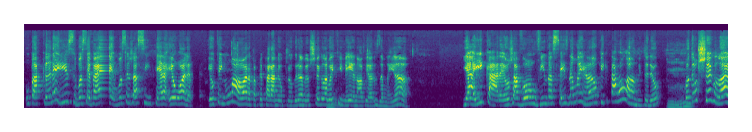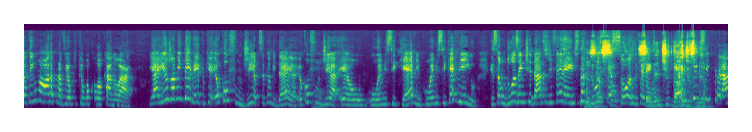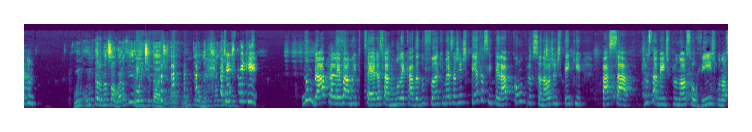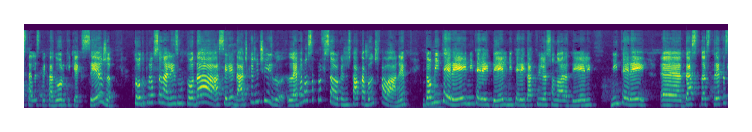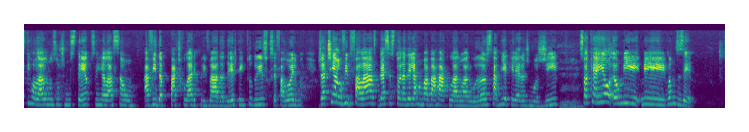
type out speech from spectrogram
O bacana é isso. Você vai, você já se inteira. Eu, olha, eu tenho uma hora para preparar meu programa. Eu chego lá às oito e meia, nove horas da manhã. E aí, cara, eu já vou ouvindo às seis da manhã o que que tá rolando, entendeu? Uhum. Quando eu chego lá, eu tenho uma hora para ver o que, que eu vou colocar no ar. E aí eu já me inteirei, porque eu confundia, para você ter uma ideia, eu confundia eu, o MC Kevin com o MC Kevinho, que são duas entidades diferentes, né? duas é, pessoas são, diferentes. São entidades mesmo. Um... um, um, pelo menos agora virou entidade, né? Um pelo menos já virou. A gente tem que. Não dá para levar muito sério essa molecada do funk, mas a gente tenta se inteirar. Como profissional, a gente tem que passar justamente para o nosso ouvinte, para o nosso telespectador, o que quer que seja, todo o profissionalismo, toda a seriedade que a gente leva a nossa profissão, é o que a gente está acabando de falar, né? Então, me interei, me interei dele, me interei da trilha sonora dele, me interei é, das, das tretas que rolaram nos últimos tempos em relação à vida particular e privada dele, tem tudo isso que você falou. Ele já tinha ouvido falar dessa história dele arrumar barraco lá no Aruan, sabia que ele era de Mogi, uhum. só que aí eu, eu me, me, vamos dizer,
